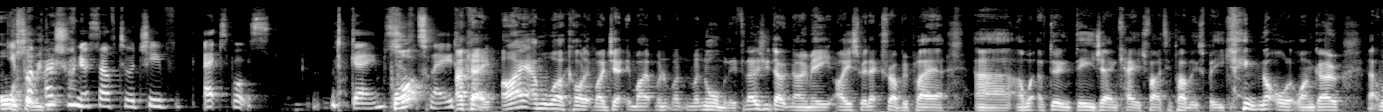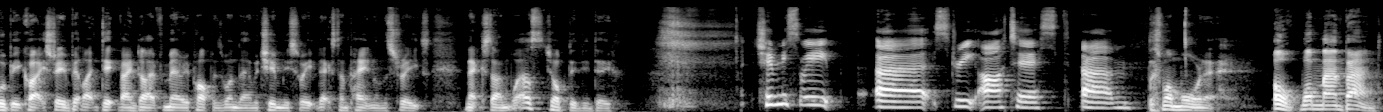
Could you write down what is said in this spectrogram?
you Also, put we do- pressure on yourself to achieve Xbox games. What? played? Okay, I am a workaholic by, gen- by when- when- when- normally. For those who don't know me, I used to be an ex-rugby player. Uh, I'm, I'm doing DJ and cage fighting, public speaking, not all at one go. That would be quite extreme. A bit like Dick Van Dyke from Mary Poppins. One day I'm a chimney sweep, next time painting on the streets. Next time, what else job did you do? Chimney sweep, uh, street artist. Um, There's one more in it. Oh, one man band.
